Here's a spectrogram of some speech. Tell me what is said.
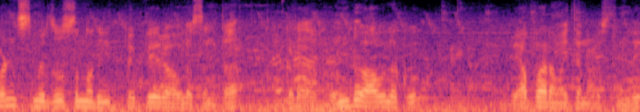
ఫ్రెండ్స్ మీరు చూస్తున్నది పెబ్బేరు ఆవుల సంత ఇక్కడ రెండు ఆవులకు వ్యాపారం అయితే నడుస్తుంది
